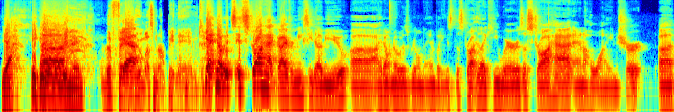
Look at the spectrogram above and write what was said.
Yeah, he will not be Uh, named. The fan Yeah. who must not be named. yeah no it's it's straw hat guy from ECW. Uh, I don't know his real name, but he's the straw like he wears a straw hat and a Hawaiian shirt. Uh,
